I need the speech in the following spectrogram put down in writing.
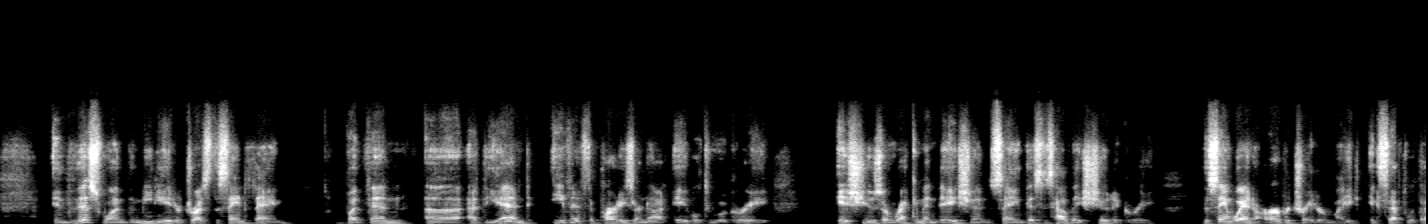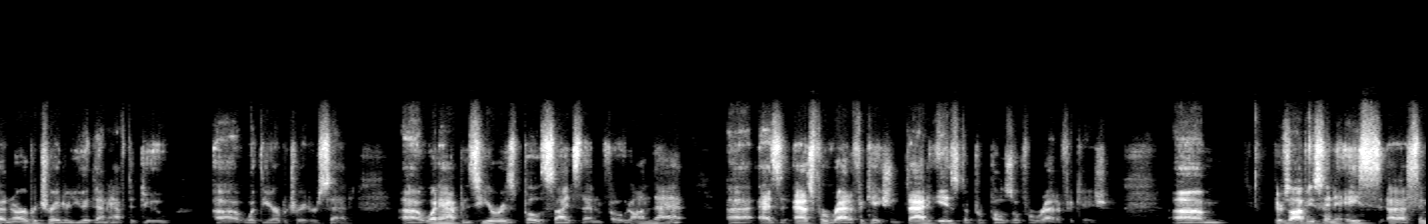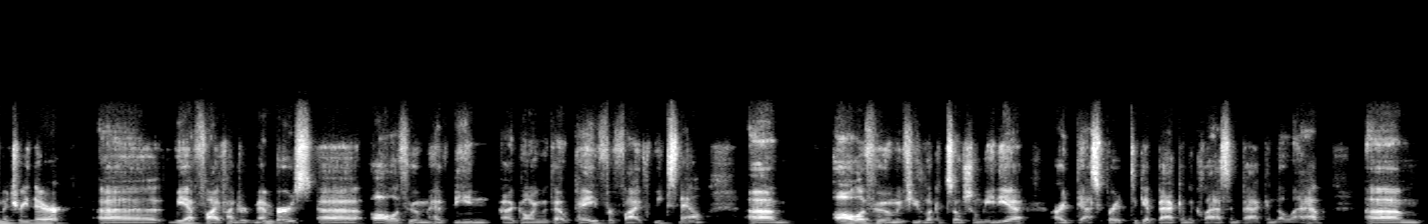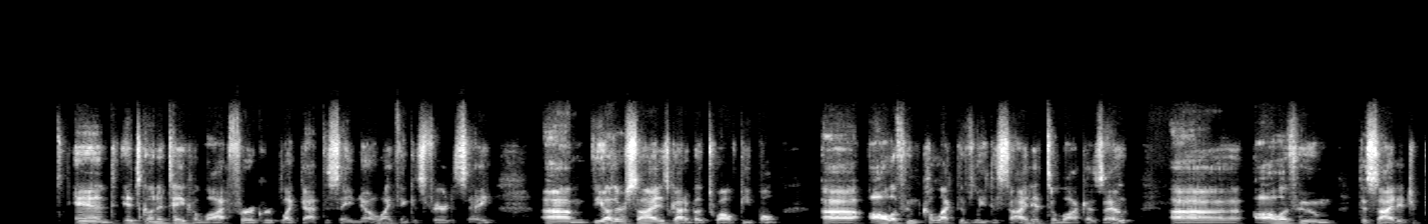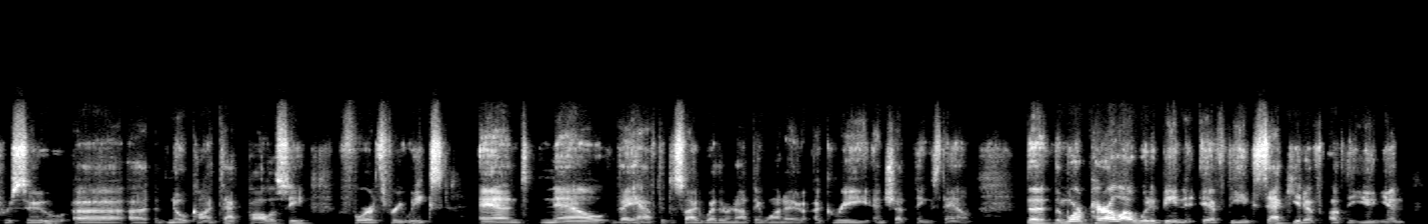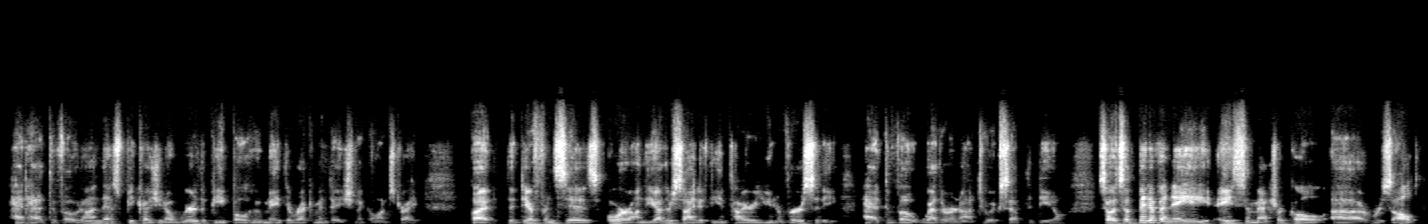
In this one, the mediator tries the same thing, but then uh, at the end, even if the parties are not able to agree, issues a recommendation saying this is how they should agree. The same way an arbitrator might, except with an arbitrator, you then have to do uh, what the arbitrator said. Uh, what happens here is both sides then vote on that uh, as as for ratification. That is the proposal for ratification. Um, there's obviously an asymmetry there. Uh, we have 500 members, uh, all of whom have been uh, going without pay for five weeks now. Um, all of whom, if you look at social media, are desperate to get back in the class and back in the lab. Um, and it's going to take a lot for a group like that to say no, I think it's fair to say. Um, the other side has got about 12 people, uh, all of whom collectively decided to lock us out uh, all of whom decided to pursue uh, a no contact policy for three weeks. And now they have to decide whether or not they want to agree and shut things down. The, the more parallel would have been if the executive of the union had had to vote on this because you know we're the people who made the recommendation to go on strike but the difference is, or on the other side, if the entire university had to vote whether or not to accept the deal. So it's a bit of an asymmetrical uh, result.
